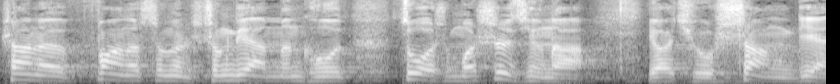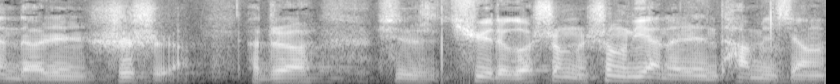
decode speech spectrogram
上了放到圣圣殿门口做什么事情呢？要求上殿的人施舍。他这去去这个圣圣殿的人，他们想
